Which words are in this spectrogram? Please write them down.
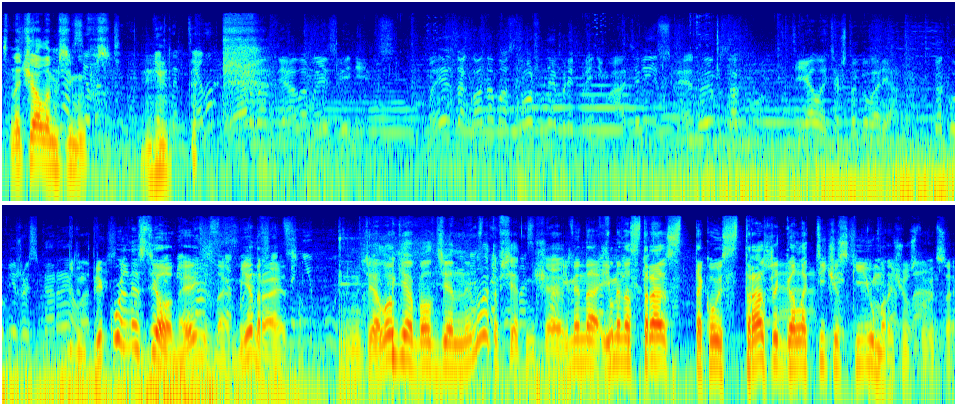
С началом зимы. Мгм. Первым делом мы извинились. Мы законопослушные предприниматели и следуем закону. Делайте, что говорят. Как увижу Скорелла... Блин, прикольно сделано, я не знаю, мне нравится. Диалоги обалденные, ну это все отмечают. Именно, именно стра- такой стражи галактический юмор чувствуется.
